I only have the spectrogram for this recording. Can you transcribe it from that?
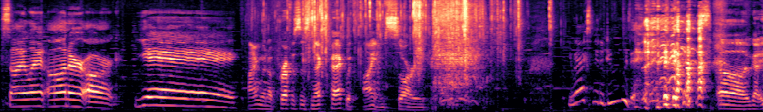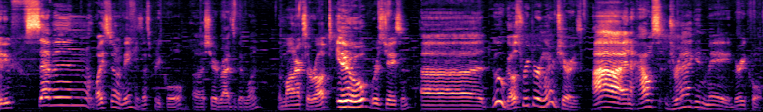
Silent Honor ARK. Yay! I'm gonna preface this next pack with I am sorry. You asked me to do this. Uh, we got 87 white Whitestone Invasions. That's pretty cool. Uh, Shared Ride's a good one. The Monarchs Erupt. Ew. Where's Jason? Uh, ooh, Ghost Reaper and Winter Cherries. Ah, and House Dragon Maid. Very cool.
